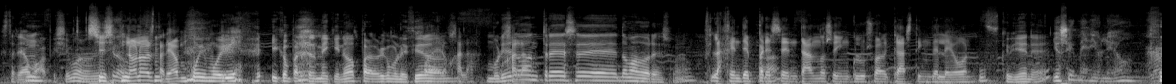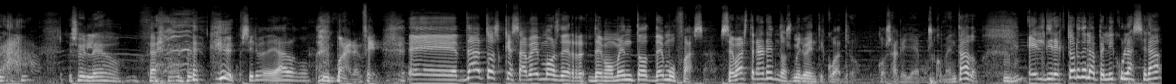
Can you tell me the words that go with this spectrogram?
Estaría Mm. guapísimo, ¿no? Sí, sí, no, no, estaría muy, muy bien. y compartir el making of para ver cómo lo hicieron. Joder, ojalá, Murieron ojalá. tres eh, domadores. Bueno, La gente presentándose incluso al casting de león. uf, qué bien, ¿eh? Yo soy medio león. Yo soy Leo. Sirve de algo. Bueno, en fin. Eh, datos que sabemos de, de momento de Mufasa. Se va a estrenar en 2024, cosa que ya hemos comentado. El director de la película será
